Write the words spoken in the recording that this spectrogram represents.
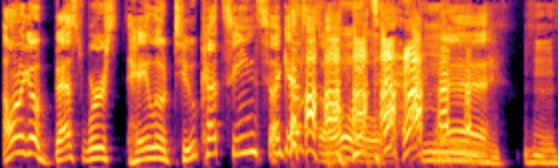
I want to go best worst Halo 2 cutscenes, I guess. Oh, Uh, mhm.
